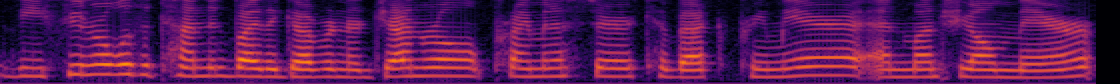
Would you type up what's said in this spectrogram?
The funeral was attended by the Governor General, Prime Minister, Quebec Premier, and Montreal Mayor,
